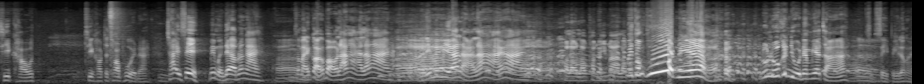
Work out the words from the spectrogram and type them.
ที่เขา ที่เขาจะชอบพูดนะ ใช่สิ ไม่เหมือนเดิมแล้วไง อ่า สมัยก่อนก็บอกว่าล้างอายล้างอายอ่าเดี๋ยวนี้ไม่มีแล้วหล่ะล้างอายล้างอายเออพอเรารับคำนี้มาเราก็ ไม่ต้องพูดเมีย รู้รู้กันอยู่เนี่ยเมียจ๋าเออ14 ปีแล้วไง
